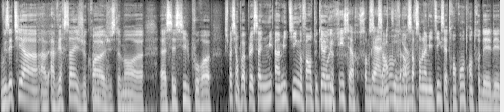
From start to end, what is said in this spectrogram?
Vous étiez à, à, Versailles, je crois, justement, euh, euh, Cécile, pour, euh, je sais pas si on peut appeler ça une, un meeting, enfin en tout cas... Oui, une, si, ça ressemblait à un meeting. Hein. Ça ressemble à un meeting, cette rencontre entre des, des,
